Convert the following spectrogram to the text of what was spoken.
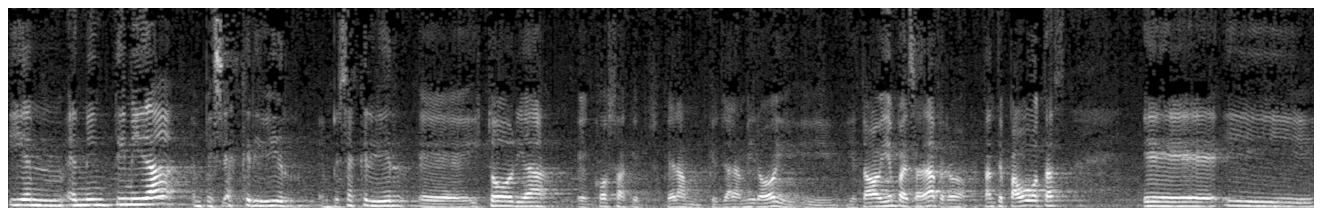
Y en, mi intimidad empecé a escribir, empecé a escribir eh, historias, eh, cosas que, eran que ya las miro hoy y, estaba bien para esa edad, pero bastante pavotas. Eh, y,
